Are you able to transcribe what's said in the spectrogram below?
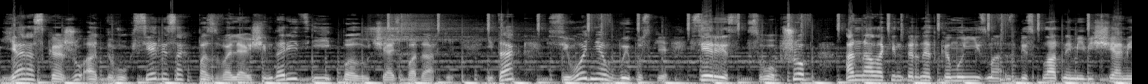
я расскажу о двух сервисах, позволяющих дарить и получать подарки. Итак, сегодня в выпуске сервис SwapShop, аналог интернет-коммунизма с бесплатными вещами,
